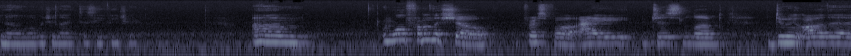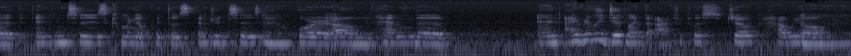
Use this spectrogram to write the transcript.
You know, what would you like to see featured? Um, well, from the show, first of all, I just loved doing all the entrances, coming up with those entrances, or um, having the. And I really did like the octopus joke, how we all Um,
